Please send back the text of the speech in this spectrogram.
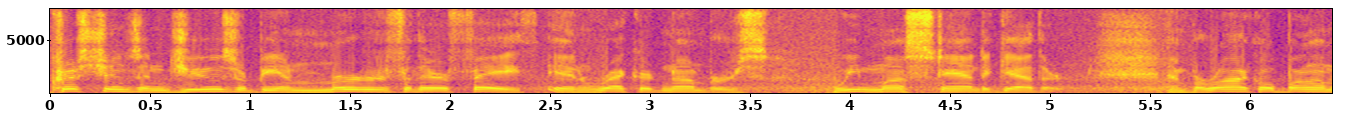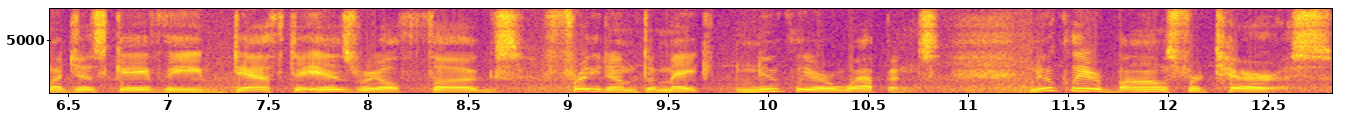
Christians and Jews are being murdered for their faith in record numbers. We must stand together. And Barack Obama just gave the death to Israel thugs freedom to make nuclear weapons, nuclear bombs for terrorists.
